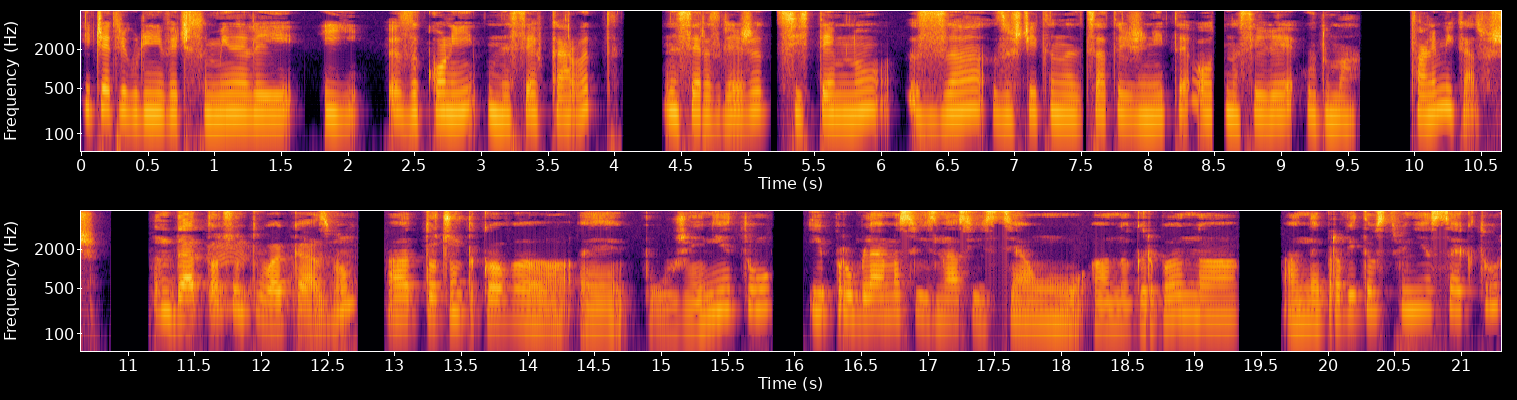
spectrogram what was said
И 4 години вече са минали и закони не се вкарват, не се разглеждат системно за защита на децата и жените от насилие у дома. Това ли ми казваш? Да, точно това казвам. А, точно такова е положението и проблема се изнася изцяло а, на гърба на а, неправителствения сектор,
